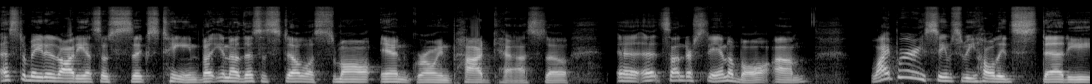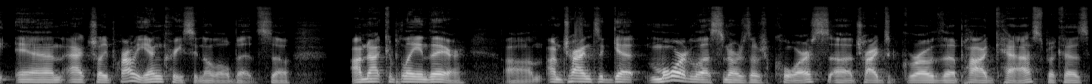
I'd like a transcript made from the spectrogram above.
estimated audience of 16 but you know this is still a small and growing podcast so it's understandable. Um, LBRY seems to be holding steady and actually probably increasing a little bit. So I'm not complaining there. Um, I'm trying to get more listeners, of course, uh, trying to grow the podcast because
